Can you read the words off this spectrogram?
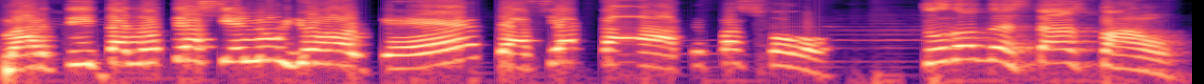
Martita, no te hacía en New York, ¿eh? Te hacía acá. ¿Qué pasó? ¿Tú dónde estás, Pau?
